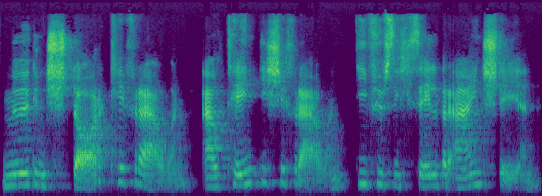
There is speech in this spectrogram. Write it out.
mögen starke Frauen, authentische Frauen, die für sich selber einstehen.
